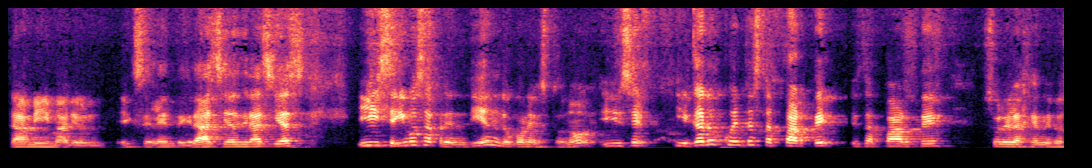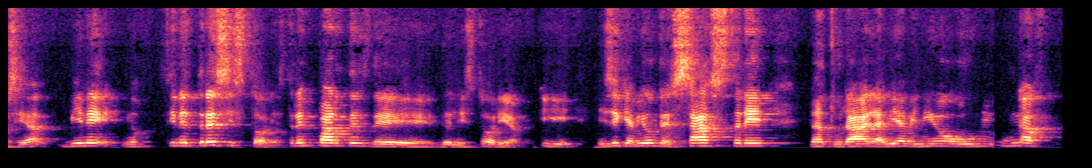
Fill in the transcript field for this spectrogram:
Tami Mario, excelente, gracias, gracias. Y seguimos aprendiendo con esto, ¿no? Y, dice, y nos cuenta esta parte, esta parte sobre la generosidad. Viene, no, tiene tres historias, tres partes de, de, la historia. Y dice que había un desastre natural, había venido un, una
